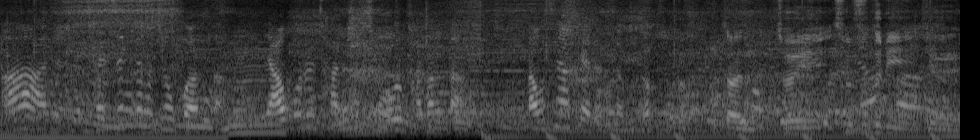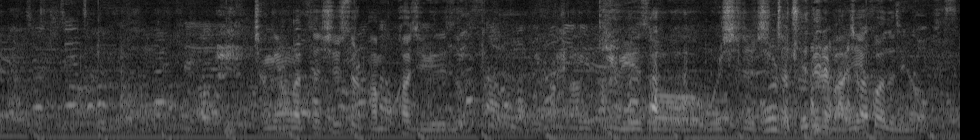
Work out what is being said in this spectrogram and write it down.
아, 아니, 잘생겨서 주목받았다. 야구를 잘해서 주목을 받았다. 라고 생각해야 된다고요? 일단 저희 선수들이 이제 작년 같은 실수를 반복하지 위해서 않기 위해서 올 시즌 진짜 준비를 많이 했거든요. 이제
